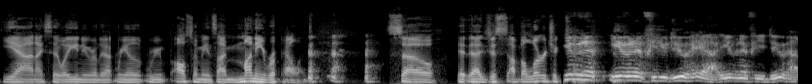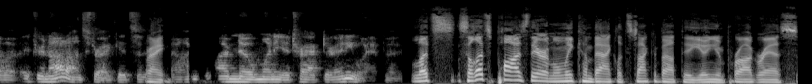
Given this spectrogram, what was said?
"Yeah," and I said, "Well, you know, that also means I'm money repellent." so it, I just I'm allergic. Even to if it. even if you do, yeah, even if you do have a, if you're not on strike, it's right. I'm, I'm no money attractor anyway. But let's so let's pause there, and when we come back, let's talk about the union progress.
